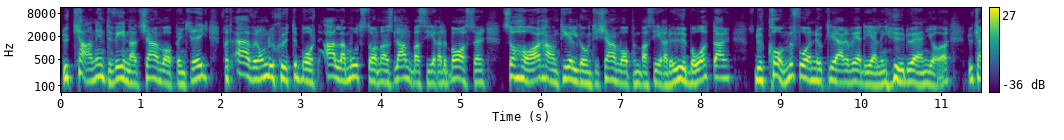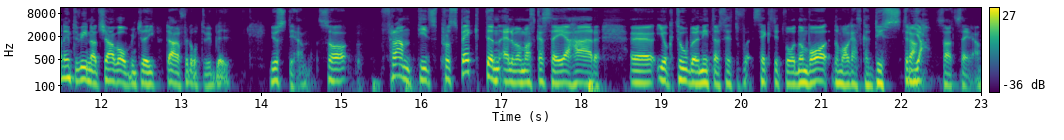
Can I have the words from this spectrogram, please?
Du kan inte vinna ett kärnvapenkrig, för att även om du skjuter bort alla motståndarens landbaserade baser så har han tillgång till kärnvapenbaserade ubåtar. Så du kommer få en nukleär vedergällning hur du än gör. Du kan inte vinna ett kärnvapenkrig, därför låter vi bli. Just det. Så framtidsprospekten, eller vad man ska säga här, eh, i oktober 1962, de var, de var ganska dystra, Ja. så att säga.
